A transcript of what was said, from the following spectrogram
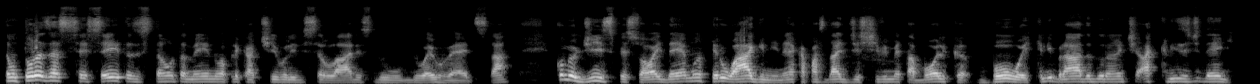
Então todas essas receitas estão também no aplicativo ali de celulares do, do Ayurveds, tá? Como eu disse, pessoal, a ideia é manter o Agni, né, a capacidade digestiva e metabólica boa, equilibrada durante a crise de dengue.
